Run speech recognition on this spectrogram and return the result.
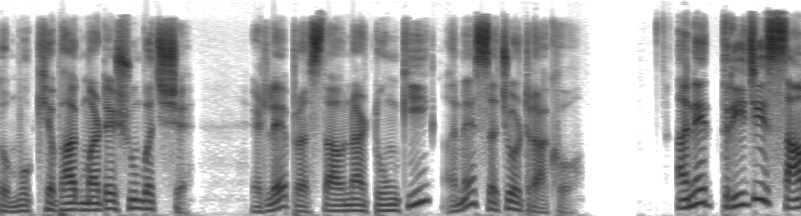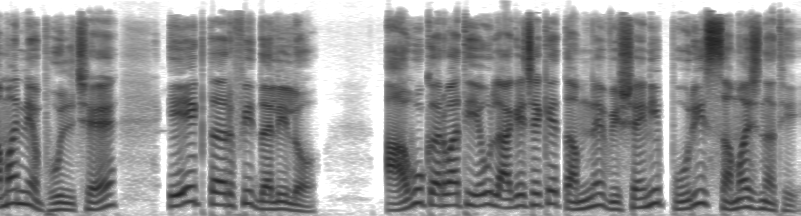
તો મુખ્ય ભાગ માટે શું બચશે? એટલે પ્રસ્તાવના ટૂંકી અને સચોટ રાખો. અને ત્રીજી સામાન્ય ભૂલ છે એકતરફી દલીલો. આવું કરવાથી એવું લાગે છે કે તમને વિષયની પૂરી સમજ નથી.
